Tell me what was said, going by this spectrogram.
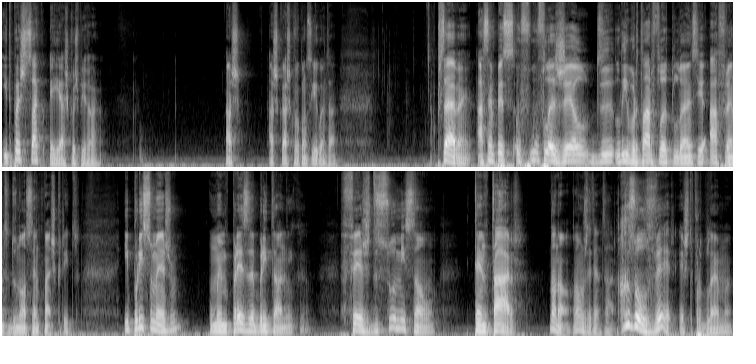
e depois sai. Ei, acho que vou espirrar. Acho, acho, acho que vou conseguir aguentar. Percebem? Há sempre esse, o, o flagelo de libertar flatulência à frente do nosso ente mais querido. E por isso mesmo, uma empresa britânica fez de sua missão tentar, não, não, vamos de tentar, resolver este problema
